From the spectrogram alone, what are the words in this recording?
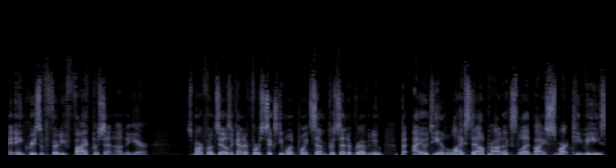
an increase of 35% on the year. Smartphone sales accounted for 61.7% of revenue, but IoT and lifestyle products, led by smart TVs,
